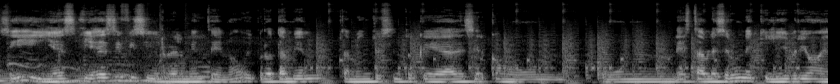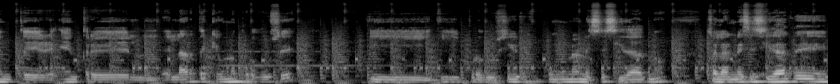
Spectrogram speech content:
Sí, y es, y es difícil realmente, ¿no? Pero también, también yo siento que ha de ser como un, establecer un equilibrio entre, entre el, arte que uno produce y, y, producir como una necesidad, ¿no? O sea, la necesidad de,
